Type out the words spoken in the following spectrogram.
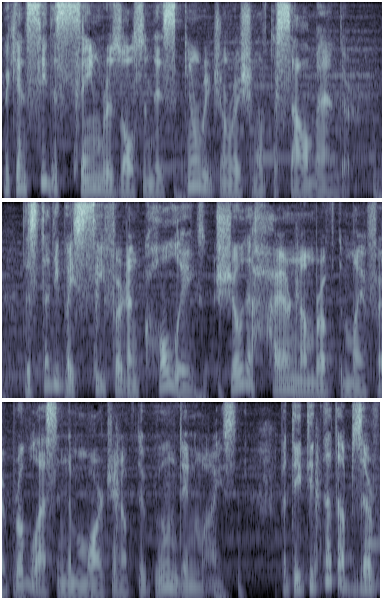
We can see the same results in the skin regeneration of the salamander. The study by Seifert and colleagues showed a higher number of the myofibroblasts in the margin of the wound in mice, but they did not observe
